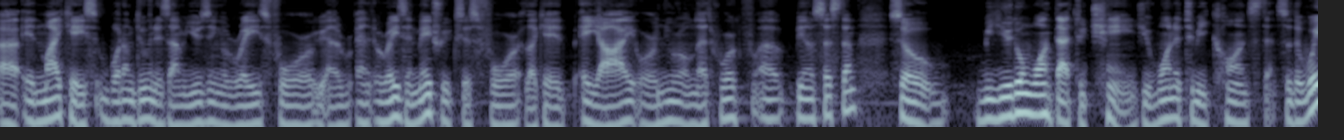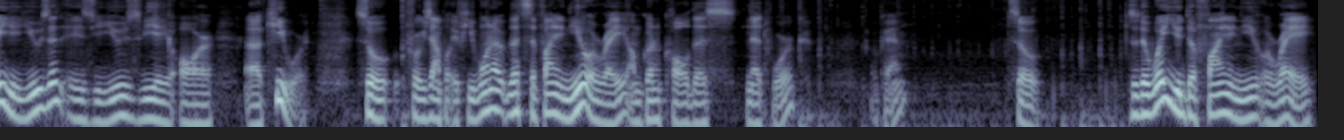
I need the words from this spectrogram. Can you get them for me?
uh, in my case, what I'm doing is I'm using arrays for uh, arrays and matrices for like a AI or neural network uh, you know system. So we, you don't want that to change. You want it to be constant. So the way you use it is you use VAR uh, keyword. So for example, if you want to, let's define a new array. I'm going to call this network. Okay. So, so the way you define a new array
